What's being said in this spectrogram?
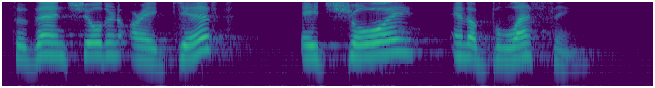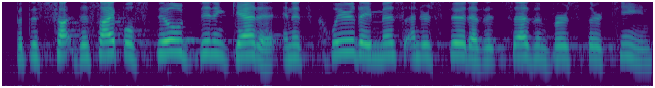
So then, children are a gift, a joy, and a blessing. But the disciples still didn't get it, and it's clear they misunderstood, as it says in verse 13.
